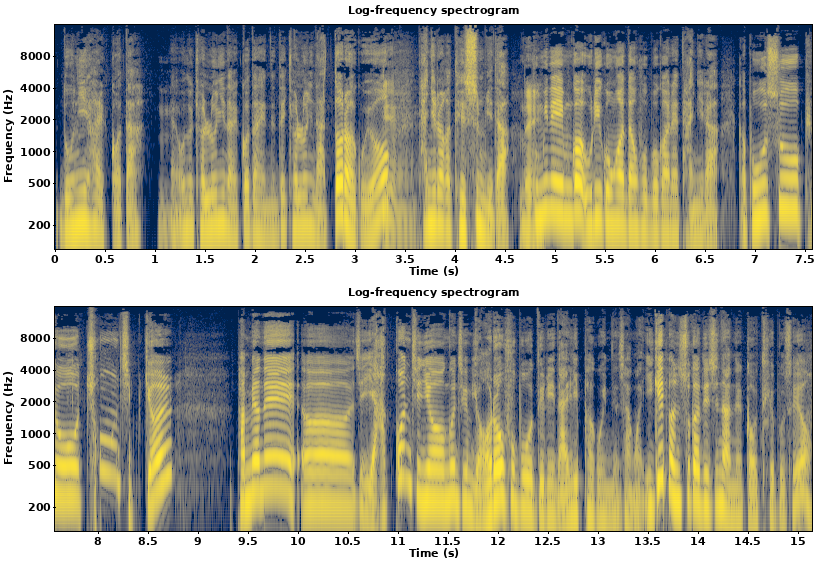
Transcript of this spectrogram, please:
논의할 거다. 음. 오늘 결론이 날 거다 했는데 결론이 났더라고요. 예. 단일화가 됐습니다. 네. 국민의힘과 우리 공화당 후보 간의 단일화. 그러니까 보수표 총 집결. 반면에 어 이제 야권 진영은 지금 여러 후보들이 난립하고 있는 상황. 이게 변수가 되지는 않을까 어떻게 보세요?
